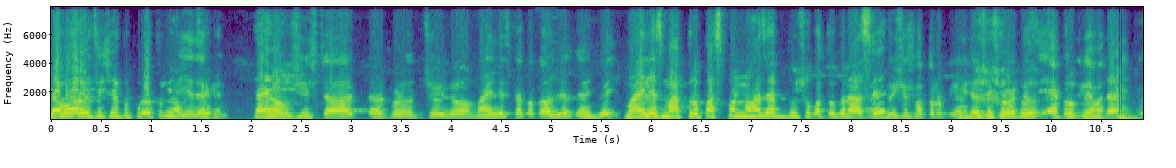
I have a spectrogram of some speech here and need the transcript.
ব্যবহার হয়েছে সেহেতু পুরাতনই হবে। দেখেন যাই হোক। স্টার তারপর হচ্ছে হইল মাইলেজটা কত আছে জাহিদ ভাই? মাইলেজ মাত্র পাঁচপান্ন হাজার দুইশো কত করে আছে? দুইশো সতেরো কিলোমিটার 217 এখন যদি আমাদের একটু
